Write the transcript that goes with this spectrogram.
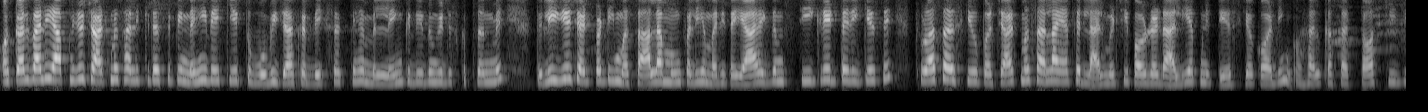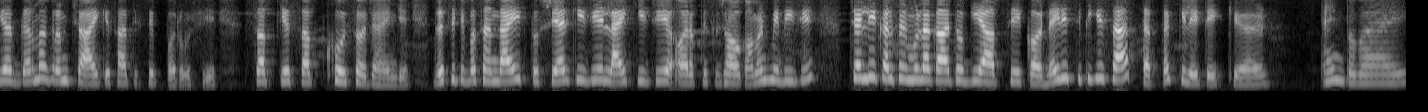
और कल वाली आपने जो चाट मसाले की रेसिपी नहीं देखी है तो वो भी जाकर देख सकते हैं। मैं लिंक दे दूँगी डिस्क्रिप्शन में। तो लीजिए चटपटी मसाला, मूंगफली हमारी तैयार, एकदम सीक्रेट तरीके से। थोड़ा सा इसके ऊपर चाट मसाला या फिर लाल मिर्ची पाउडर डालिए अपने टेस्ट के अकॉर्डिंग और हल्का सा टॉस कीजिए और गर्मा गर्म चाय के साथ इसे परोसिए। सब के सब खुश हो जाएँगे। रेसिपी पसंद आई तो शेयर कीजिए लाइक कीजिए और अपने सुझाव कॉमेंट में दीजिए। चलिए कल फिर मुलाकात होगी आपसे एक और नई रेसिपी के साथ। तब तक के लिए टेक केयर एंड बाय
